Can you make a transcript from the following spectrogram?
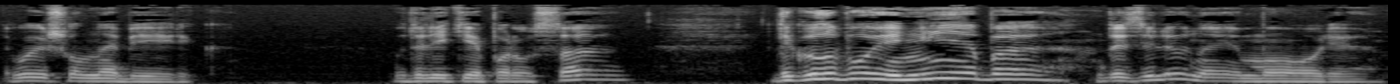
Вышел на берег. Вдалеке паруса, да голубое небо, да зеленое море.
